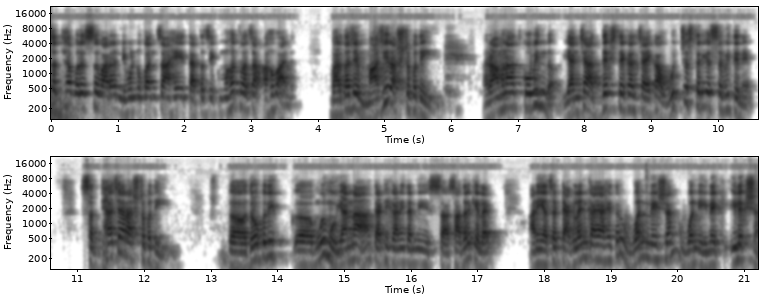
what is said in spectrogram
सध्या बरंच वारं निवडणुकांचं आहे त्यातच एक महत्त्वाचा अहवाल. भारताचे माजी राष्ट्रपती रामनाथ कोविंद यांच्या अध्यक्षतेखालच्या एका उच्चस्तरीय समितीने सध्याच्या राष्ट्रपती द्रौपदी मुर्मू यांना त्या ठिकाणी त्यांनी सा- सादर केलाय. आणि याचं टॅगलाईन काय आहे तर one nation one election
